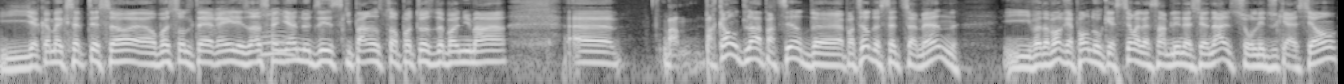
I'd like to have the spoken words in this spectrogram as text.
il a comme accepté ça. Euh, on va sur le terrain, les enseignants nous disent ce qu'ils pensent, ils sont pas tous de bonne humeur. Euh, bon, par contre, là, à partir de, à partir de cette semaine, il va devoir répondre aux questions à l'Assemblée nationale sur l'éducation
